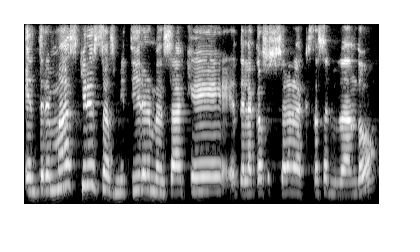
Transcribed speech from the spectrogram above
entre más quieres transmitir el mensaje de la causa social a la que estás ayudando,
